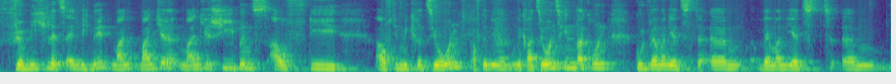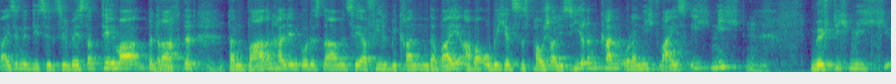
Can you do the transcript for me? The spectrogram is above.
für mich letztendlich nicht. Man, manche, manche schieben es auf die, auf die Migration, auf den Migrationshintergrund. Gut, wenn man jetzt, ähm, wenn man jetzt, ähm, weiß ich nicht, dieses Silvesterthema betrachtet, dann waren halt in Gottes Namen sehr viele Migranten dabei. Aber ob ich jetzt das pauschalisieren kann oder nicht, weiß ich nicht. Möchte ich mich,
